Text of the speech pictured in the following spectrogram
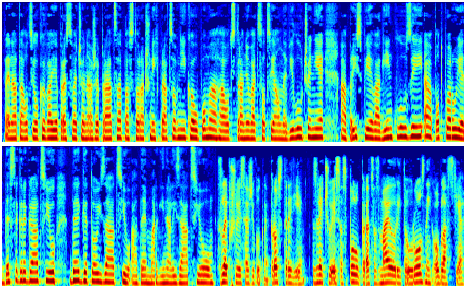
Renáta Ocilková je presvedčená, že práca pastoračných pracovníkov pomáha odstraňovať sociálne vylúčenie a prispieva k inklúzii a podporuje desegregáciu, degetoizáciu a demarginalizáciu. Zlepšuje sa životné prostredie, zväčšuje sa spolupráca s majoritou v rôznych oblastiach,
